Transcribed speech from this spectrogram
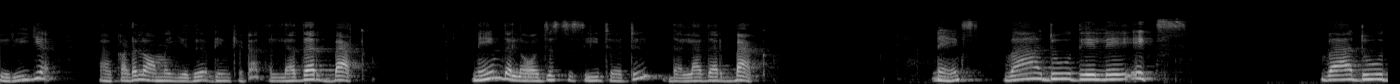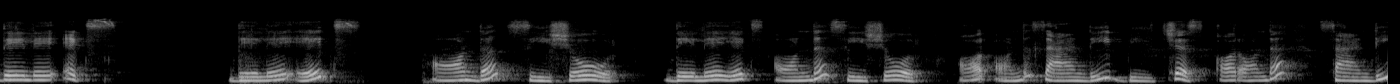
பெரிய கடல் ஆமை எது அப்படின்னு கேட்டால் the leatherback name the largest sea turtle the leatherback next where do they lay eggs where do they lay eggs they lay eggs on the seashore they lay eggs on the seashore or on the sandy beaches or on the sandy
